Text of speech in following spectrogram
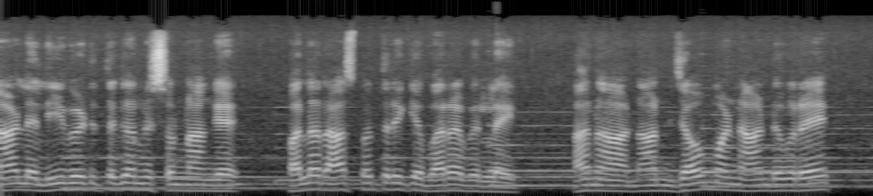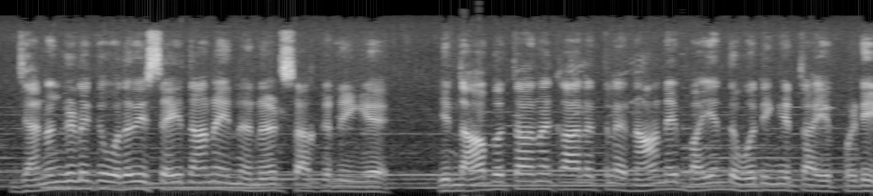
நாளில் லீவ் எடுத்துக்கன்னு சொன்னாங்க. பலர் ஆஸ்பத்திரிக்கு வரவில்லை. ஆனால் நான் ஜெபம் பண்ண ஆண்டவரே ஜனங்களுக்கு உதவி செய்தானே என்ன நர்ஸ் ஆக்குனீங்க? இந்த ஆபத்தான காலத்தில் நானே பயந்து ஒதுங்கிட்டா எப்படி?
